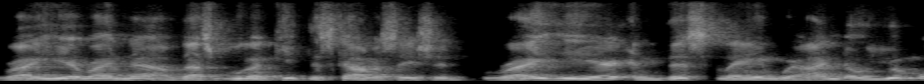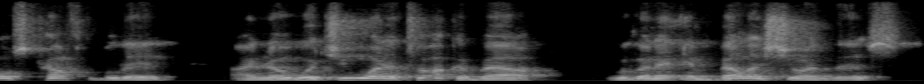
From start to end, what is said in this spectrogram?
right here, right now. That's we're gonna keep this conversation right here in this lane where I know you're most comfortable in. I know what you want to talk about. We're gonna embellish on this,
